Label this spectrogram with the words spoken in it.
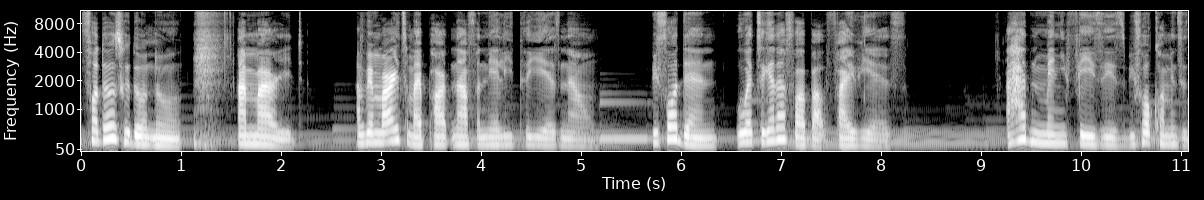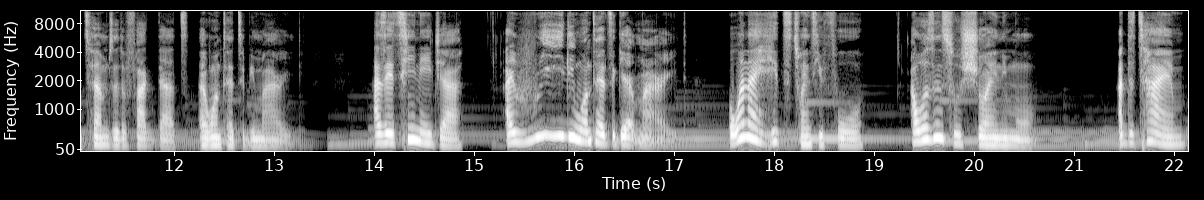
For those who don't know, I'm married. I've been married to my partner for nearly three years now. Before then, we were together for about five years. I had many phases before coming to terms with the fact that I wanted to be married. As a teenager, I really wanted to get married. But when I hit 24, I wasn't so sure anymore. At the time,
